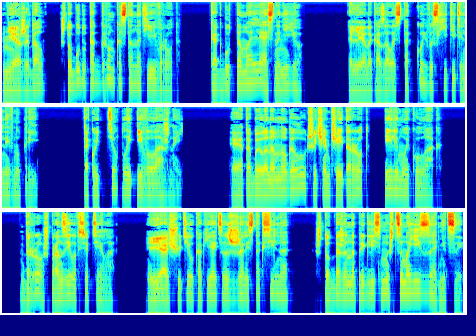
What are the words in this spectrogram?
Не ожидал, что буду так громко стонать ей в рот. как будто молясь на нее. Лена казалась такой восхитительной внутри, такой теплой и влажной. Это было намного лучше, чем чей-то рот или мой кулак. Дрожь пронзила все тело, я ощутил, как яйца сжались так сильно, что даже напряглись мышцы моей задницы.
